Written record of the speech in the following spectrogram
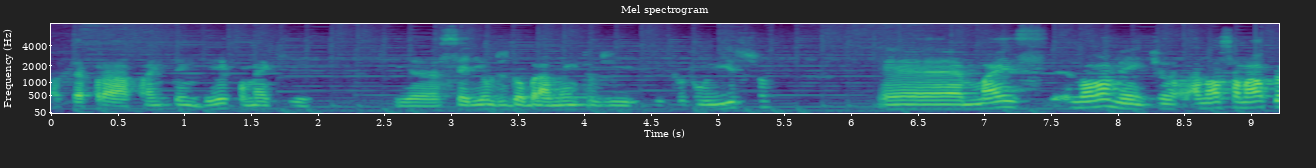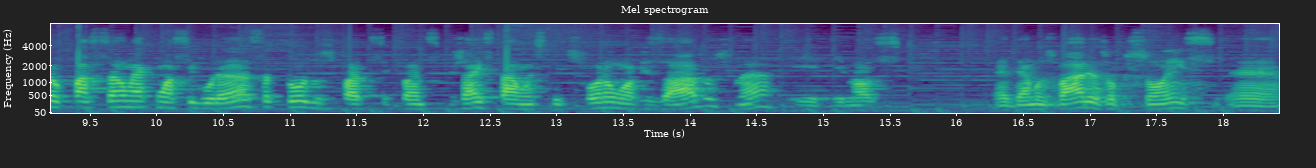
até para entender como é que é, seria o desdobramento de, de tudo isso. É, mas, novamente, a nossa maior preocupação é com a segurança. Todos os participantes que já estavam inscritos foram avisados, né? E, e nós é, demos várias opções é,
